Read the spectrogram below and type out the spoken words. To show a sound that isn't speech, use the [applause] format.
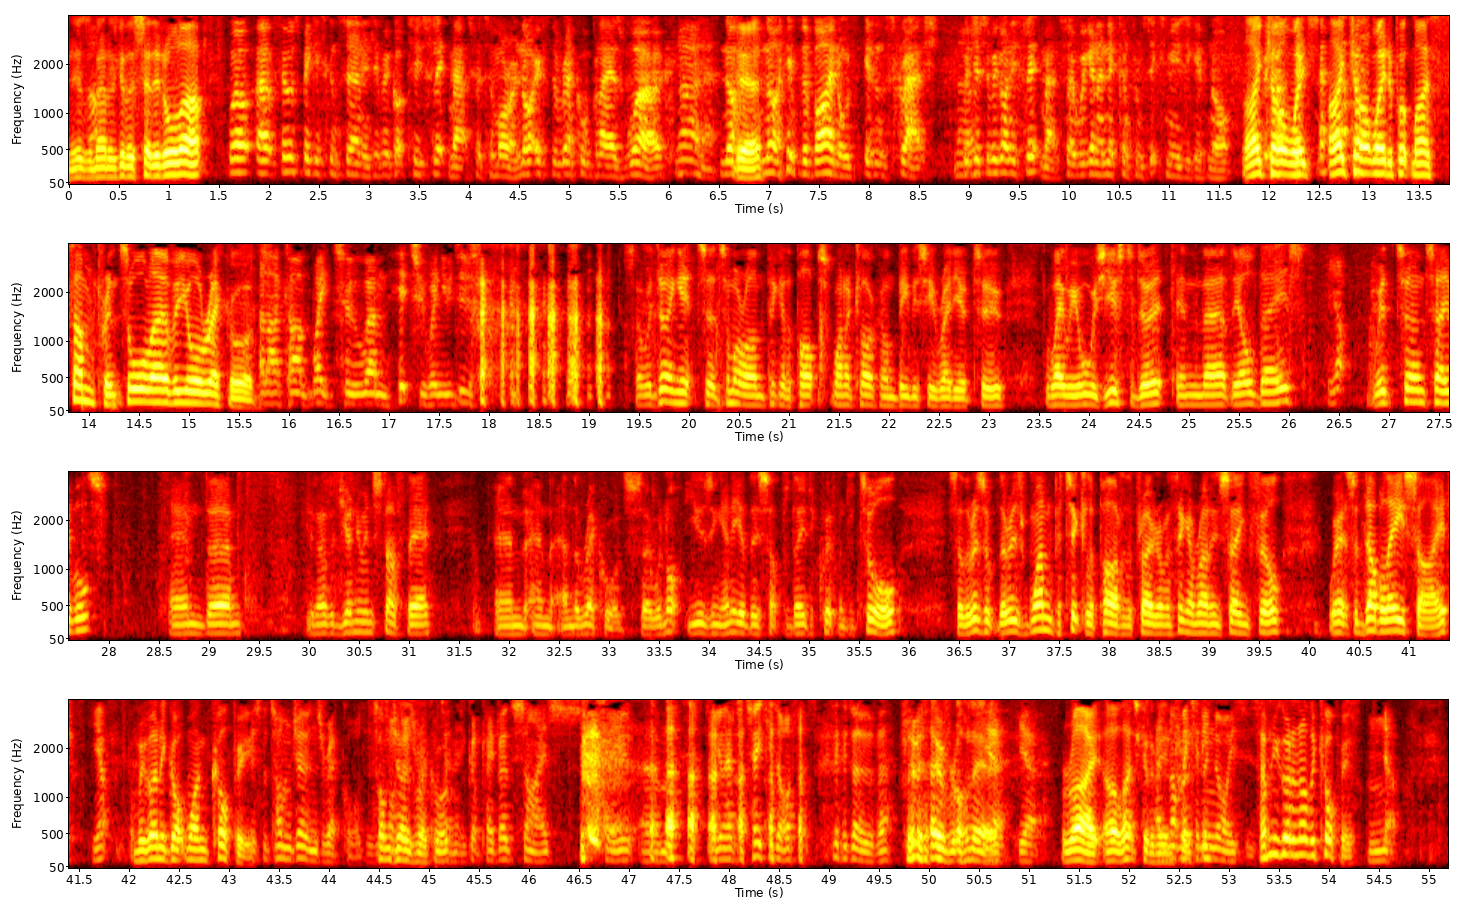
And here's the man who's going to set it all up. Well, uh, Phil's biggest concern is if we've got two slip mats for tomorrow. Not if the record players work. No, no. Not, Yeah. not if the vinyl isn't scratched, No. but just if we've got any slip mats. So we're going to nick them from Six Music if not. I can't wait. [laughs] I can't wait to put my thumbprints all over your records. And I can't wait to um, hit you when you do so. [laughs] So we're doing it uh, tomorrow on Pick of the Pops, one o'clock on BBC Radio Two, the way we always used to do it in uh, the old days, yep. with turntables, and um, you know the genuine stuff there, and, and and the records. So we're not using any of this up to date equipment at all. So there is a, there is one particular part of the program. I think I'm right in saying Phil, where it's a double A side, Yep. and we've only got one copy. It's the Tom Jones record. It's Tom a Jones record. and You've got to play both sides. So, you, um, so you're going to have to take it off, flip it over. [laughs] Flip it over on air. yeah. Right. Oh, that's going to be And not make interesting. any noises. Haven't you got another copy? No.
